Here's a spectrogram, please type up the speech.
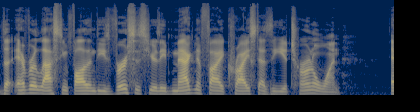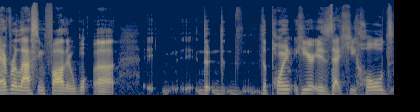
the everlasting Father. In these verses here, they magnify Christ as the eternal one, everlasting Father, uh, the, the, the point here is that he holds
